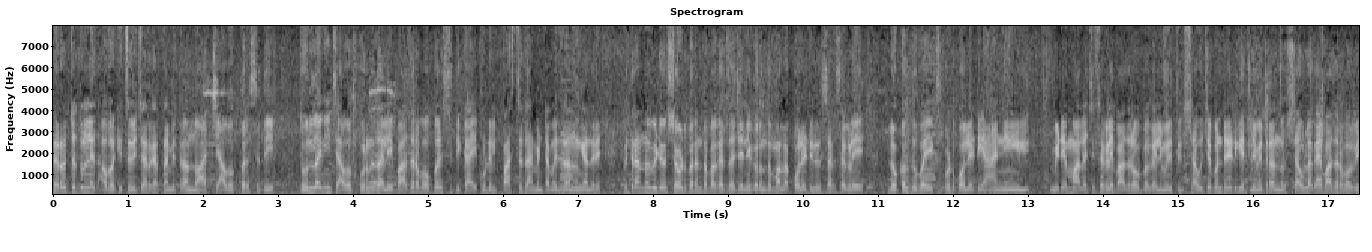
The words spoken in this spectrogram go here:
दररोजच्या तुलनेत आवकीचा विचार करता मित्रांनो आजची आवक परिस्थिती दोन लाईनीची आवक पूर्ण झाली. बाजारभाव परिस्थिती काय पुढील पाच ते दहा मिनिटांमध्ये जाणून घेणार आहे. मित्रांनो व्हिडिओ शेवटपर्यंत बघत जा जेणेकरून तुम्हाला क्वालिटीनुसार सगळे लोकल दुबई एक्सपोर्ट क्वालिटी आणि मीडियम मालाचे सगळे बाजारभाव बघायला मिळतील. शाहूचे पण रेट घेतले मित्रांनो. शाहूला काय बाजारभाव आहे?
